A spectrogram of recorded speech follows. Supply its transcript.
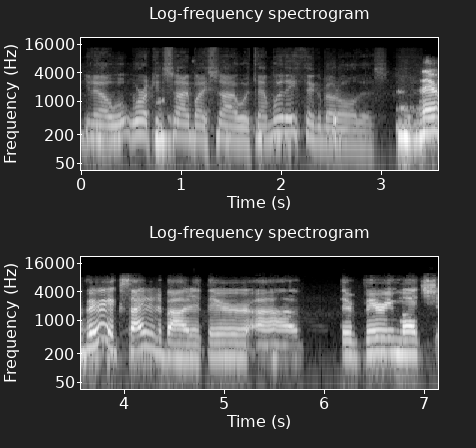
you know, working side by side with them. What do they think about all this? They're very excited about it. They're uh, they're very much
